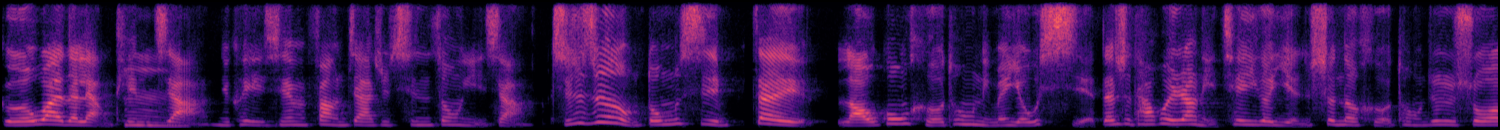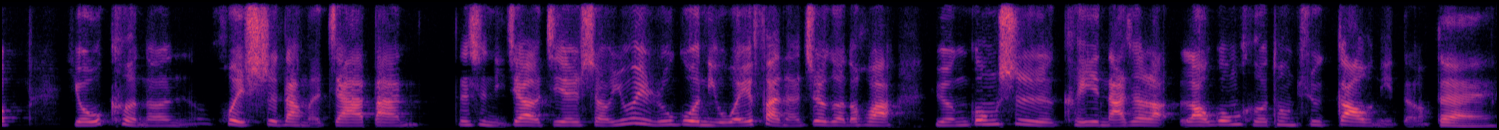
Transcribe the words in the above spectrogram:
额外的两天嗯假，你可以先放假去轻松一下。其实这种东西在劳工合同里面有写，但是他会让你签一个延伸的合同，就是说有可能会适当的加班。但是你就要接受，因为如果你违反了这个的话，员工是可以拿着劳劳工合同去告你的。对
